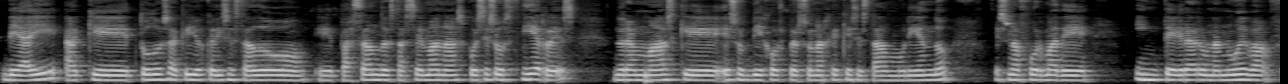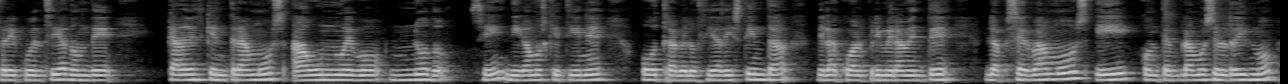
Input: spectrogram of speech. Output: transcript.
De ahí a que todos aquellos que habéis estado eh, pasando estas semanas, pues esos cierres no eran más que esos viejos personajes que se estaban muriendo. Es una forma de integrar una nueva frecuencia donde cada vez que entramos a un nuevo nodo, ¿sí? digamos que tiene otra velocidad distinta de la cual primeramente la observamos y contemplamos el ritmo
